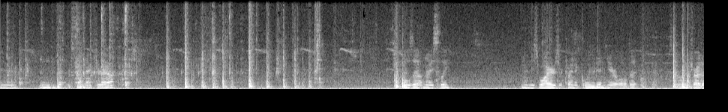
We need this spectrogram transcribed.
And we need to get this connector out. Pulls out nicely. And these wires are kind of glued in here a little bit. So we want to try to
